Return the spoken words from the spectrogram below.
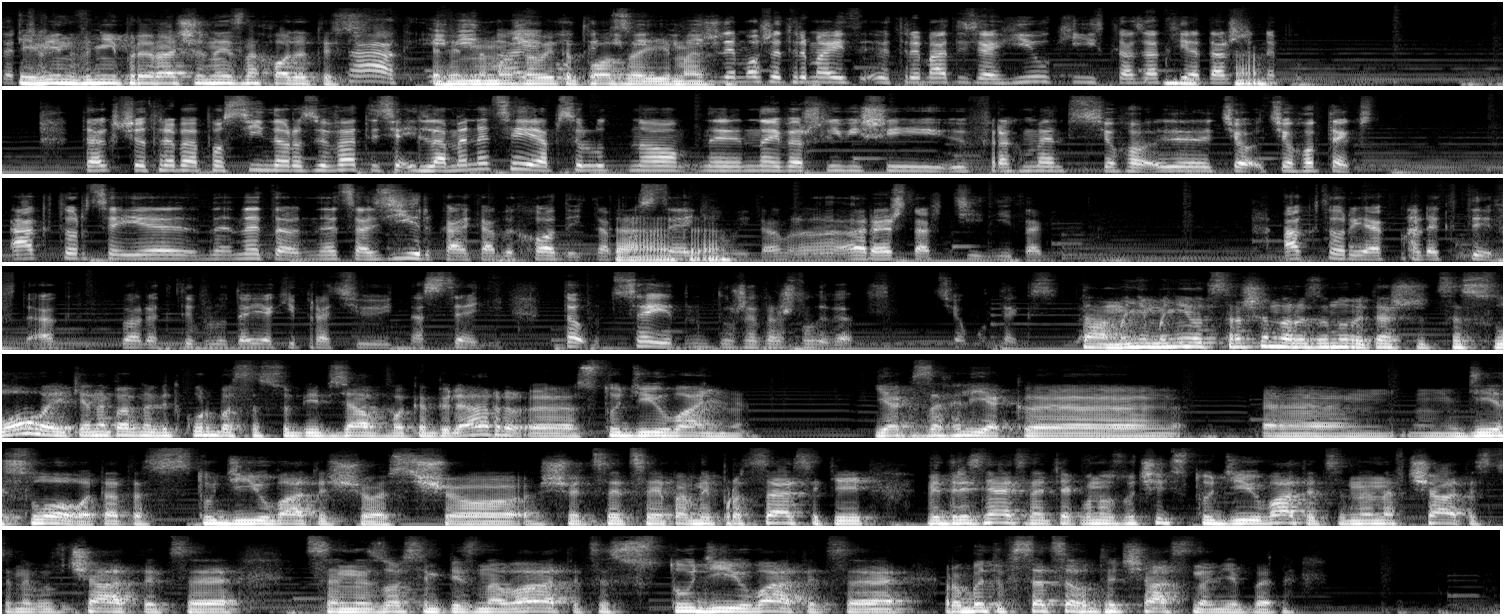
те- І він в ній приречений знаходитись. так, і він, він, не може вийти бути, поза її і він не може тримати, триматися гілки і сказати, я далі не буду. Так що треба постійно розвиватися. І для мене це є абсолютно е, найважливіший фрагмент цього, е, цього, цього тексту. Актор це є не, та, не ця зірка, яка виходить там Так, сцені, і там а решта в тіні. Так. Актор як колектив, так? колектив людей, які працюють на сцені. То це є дуже важливе в цьому тексті. Так, мені, мені от страшенно резонує теж це слово, яке, напевно, від Курбаса собі взяв вокабуляр студіювання. Як взагалі, як е, е, дієслово, та, та студіювати щось, що, що це, це є певний процес, який відрізняється, навіть як воно звучить, студіювати це не навчатись, це не вивчати, це, це не зовсім пізнавати, це студіювати, це робити все це одночасно, ніби.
